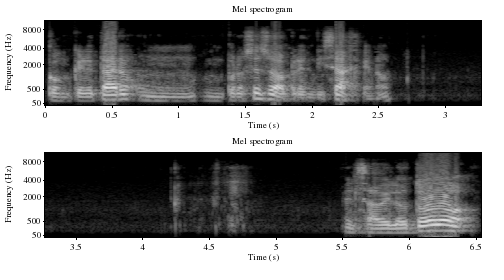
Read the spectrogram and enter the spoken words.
concretar un, proceso de aprendizaje, ¿no? El sabelo todo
